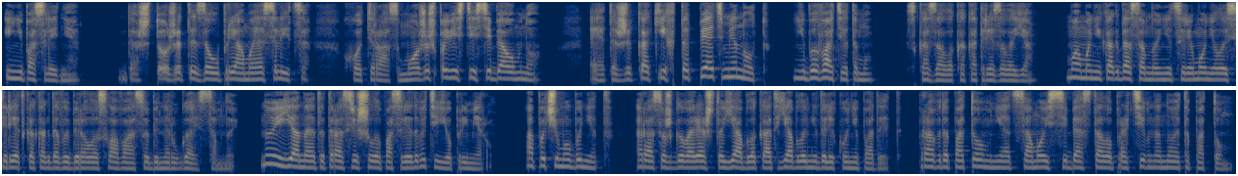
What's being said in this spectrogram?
и не последняя». «Да что же ты за упрямая слица? Хоть раз можешь повести себя умно. Это же каких-то пять минут. Не бывать этому», — сказала, как отрезала я. Мама никогда со мной не церемонилась и редко, когда выбирала слова, особенно ругаясь со мной. Ну и я на этот раз решила последовать ее примеру. А почему бы нет? Раз уж говорят, что яблоко от яблони далеко не падает. Правда, потом мне от самой себя стало противно, но это потом.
